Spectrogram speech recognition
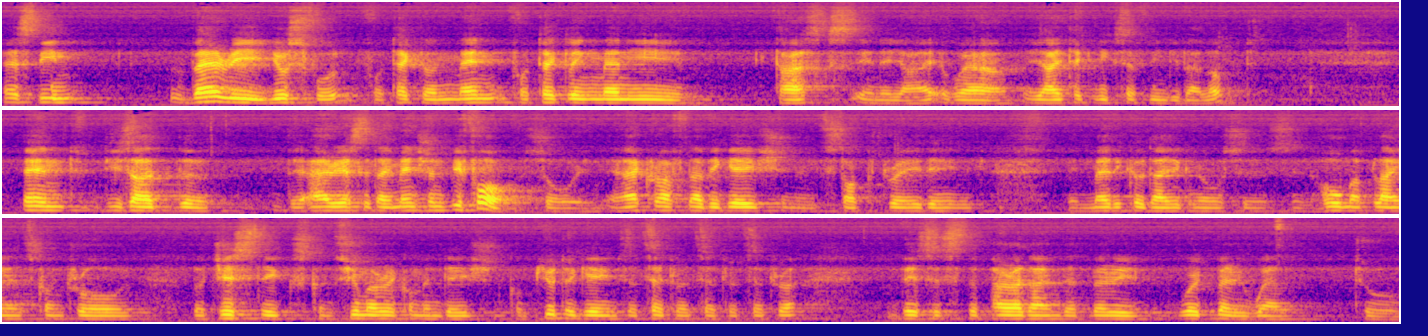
has been very useful for tackling, many, for tackling many tasks in AI where AI techniques have been developed. And these are the, the areas that I mentioned before. So in aircraft navigation, in stock trading, in medical diagnosis, in home appliance control, logistics, consumer recommendation, computer games, etc., etc., etc. this is the paradigm that very worked very well to,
